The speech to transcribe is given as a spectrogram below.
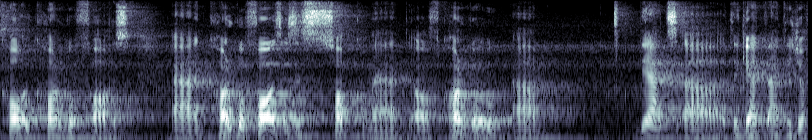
called Cargo Fuzz. And Cargo Fuzz is a subcommand of Cargo um, that uh, take advantage of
